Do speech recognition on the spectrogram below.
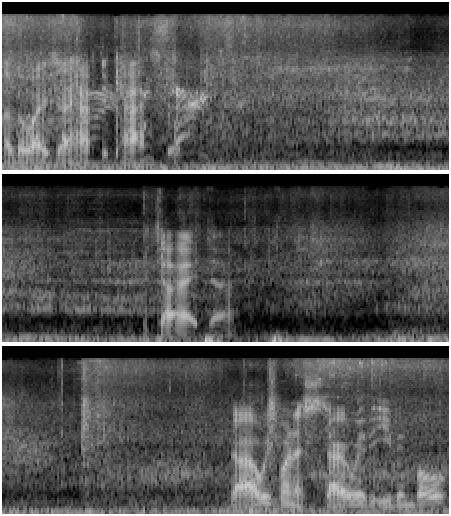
Otherwise, I have to cast it. It's alright, though. So I always want to start with Ebon Bolt,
